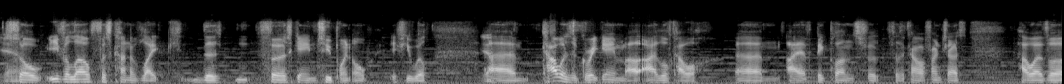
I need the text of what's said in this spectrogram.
Yeah. So Evil Elf was kind of like the first game 2.0, if you will. Yeah. Um, Kawa is a great game. I, I love Kawa. Um, I have big plans for, for the Kawa franchise. However,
